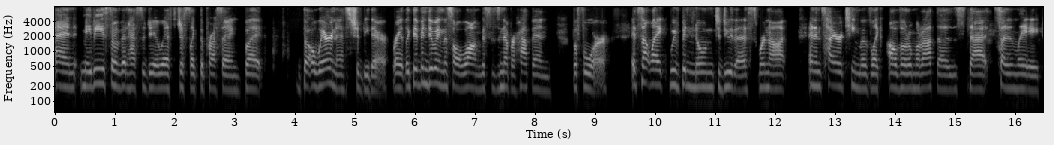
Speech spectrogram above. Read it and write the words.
and maybe some of it has to do with just like the pressing, but the awareness should be there, right? Like they've been doing this all along. This has never happened before it's not like we've been known to do this. We're not an entire team of like Alvaro Moratas that suddenly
